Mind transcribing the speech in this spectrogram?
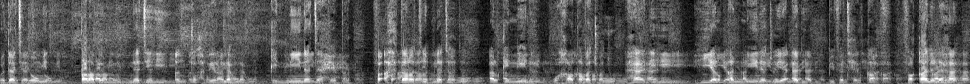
وذات يوم طلب من ابنته أن تحضر له قنينة حبر. فأحضرت ابنته القنينة وخاطبته هذه هي القنينة يا أبي بفتح القاف. فقال لها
